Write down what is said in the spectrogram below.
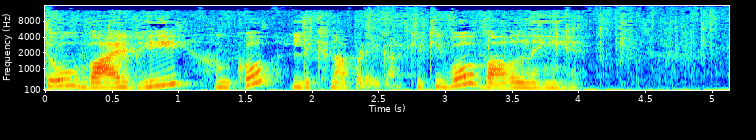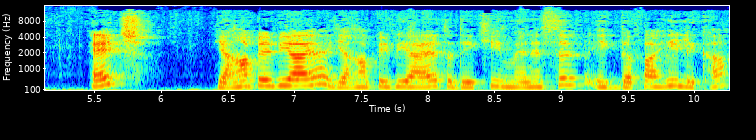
तो वाई भी हमको लिखना पड़ेगा, क्योंकि वो वावल नहीं है। एच यहाँ पे भी आया, यहाँ पे भी आया तो देखिए मैंने सिर्फ़ एक दफ़ा ही लिखा।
